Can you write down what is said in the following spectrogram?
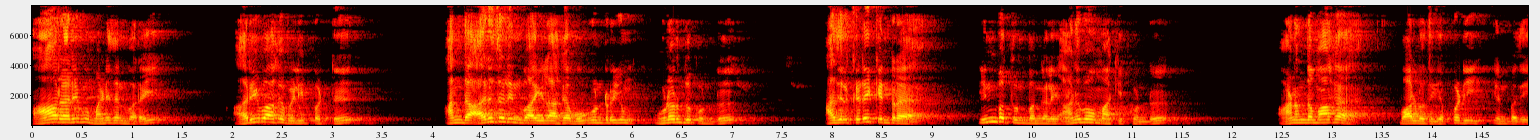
ஆறறிவு மனிதன் வரை அறிவாக வெளிப்பட்டு அந்த அறிதலின் வாயிலாக ஒவ்வொன்றையும் உணர்ந்து கொண்டு அதில் கிடைக்கின்ற இன்ப துன்பங்களை அனுபவமாக்கி கொண்டு ஆனந்தமாக வாழ்வது எப்படி என்பதை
